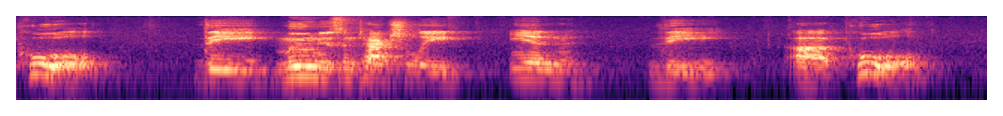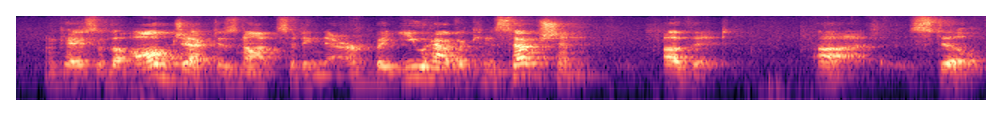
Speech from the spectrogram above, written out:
pool, the moon isn't actually in the uh, pool, okay, so the object is not sitting there, but you have a conception of it uh, still.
